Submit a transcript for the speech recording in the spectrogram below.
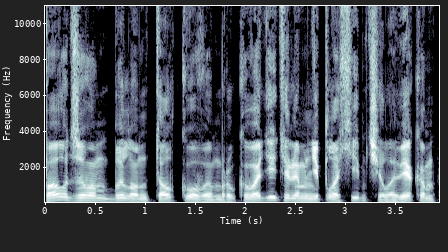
По отзывам, был он толковым руководителем, неплохим человеком,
